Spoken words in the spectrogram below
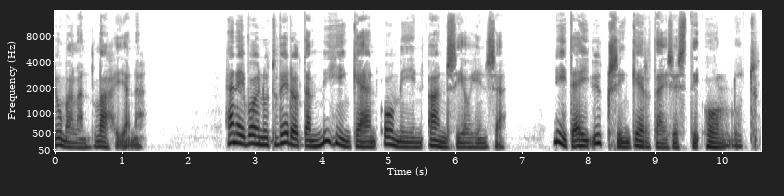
Jumalan lahjana. Hän ei voinut vedota mihinkään omiin ansioihinsa. Niitä ei yksinkertaisesti ollut.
